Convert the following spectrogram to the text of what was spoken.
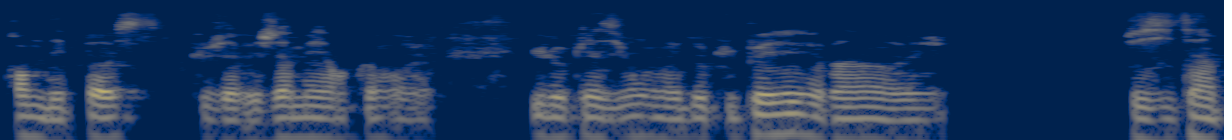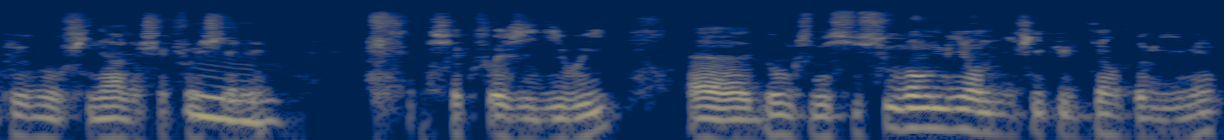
prendre des postes que j'avais jamais encore euh, eu l'occasion d'occuper, eh ben, j'hésitais un peu, mais au final, à chaque fois, j'y allais. Hmm. À chaque fois, j'ai dit oui. Euh, donc, je me suis souvent mis en difficulté entre guillemets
